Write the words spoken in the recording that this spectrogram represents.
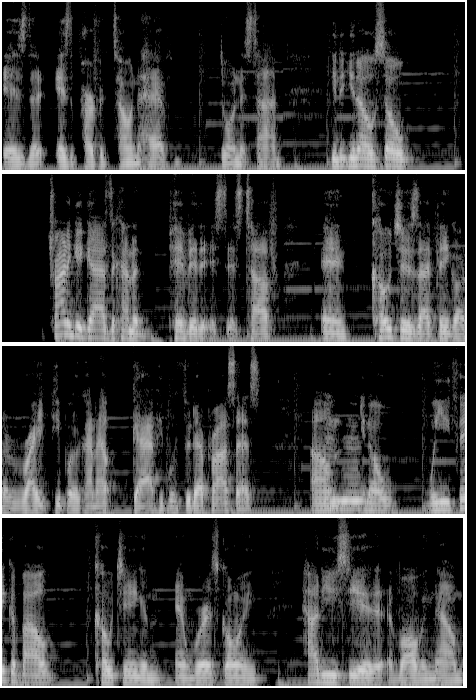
is the is the perfect tone to have during this time you, you know so trying to get guys to kind of pivot is, is tough and coaches i think are the right people to kind of guide people through that process um, mm-hmm. you know when you think about coaching and, and where it's going, how do you see it evolving now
